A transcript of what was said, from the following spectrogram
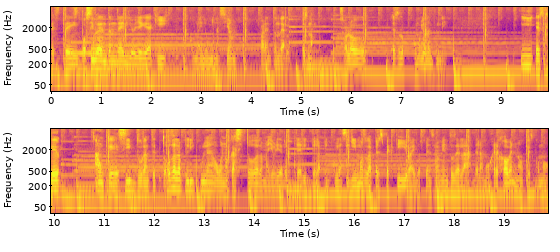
este, imposible de entender y yo llegué aquí con la iluminación para entenderla. Pues no, solo es lo, como yo lo entendí. Y es que, aunque sí, durante toda la película, o bueno, casi toda la mayoría de la, película, seguimos la perspectiva y los pensamientos de la, de la mujer joven, ¿no? Que es como,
